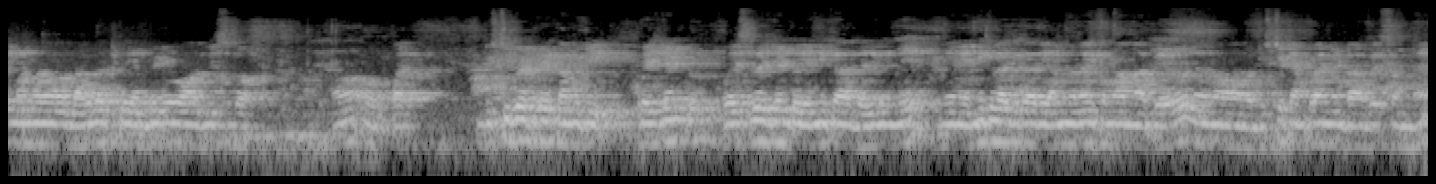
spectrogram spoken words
మన నవదత్తి ఎంపీఓ ఆఫీస్లో distributary committee president vice president ఎన్నిక జరిగింది. నేను ఎన్నికల అధికారి ఎం. వినయ్ కుమార్ నా పేరు. నేను డిస్ట్రిక్ట్ ఎంప్లాయ్మెంట్ ఆఫీసర్ని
